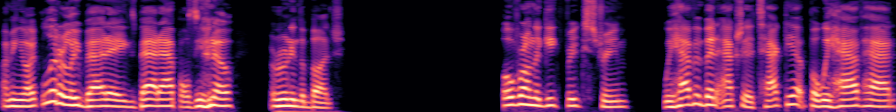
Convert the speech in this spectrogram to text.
I mean, like literally bad eggs, bad apples, you know, ruining the bunch. Over on the Geek Freak stream, we haven't been actually attacked yet, but we have had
